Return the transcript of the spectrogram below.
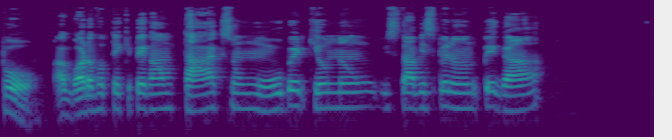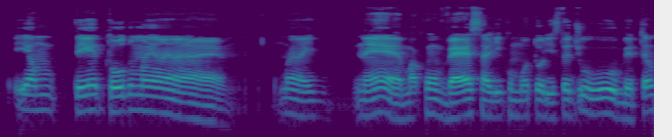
pô, agora eu vou ter que pegar um táxi, um Uber que eu não estava esperando pegar. E ter toda uma, uma, né, uma conversa ali com o motorista de Uber. Então,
